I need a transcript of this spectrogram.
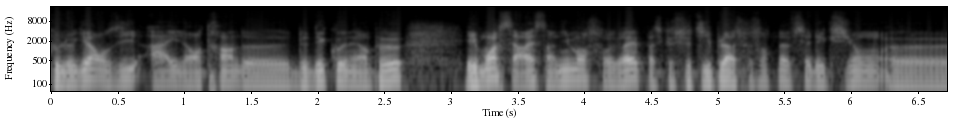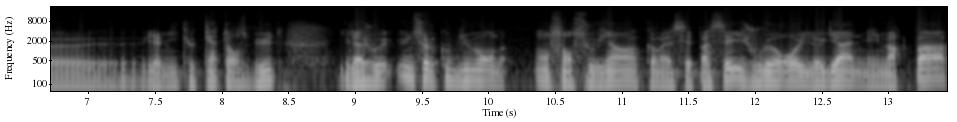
Que le gars, on se dit, ah, il est en train de, déconner un peu. Et moi, ça reste un immense regret parce que ce type-là, 69 sélections, euh, il a mis que 14 buts. Il a joué une seule Coupe du Monde, on s'en souvient comme elle s'est passée. Il joue l'Euro, il le gagne, mais il marque pas.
